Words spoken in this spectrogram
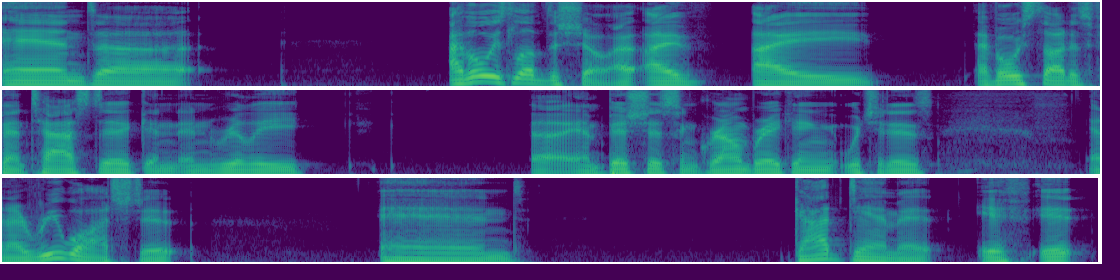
And uh, I've always loved the show. I, I've I I've always thought it's fantastic and and really uh, ambitious and groundbreaking, which it is. And I rewatched it, and God damn it, if it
